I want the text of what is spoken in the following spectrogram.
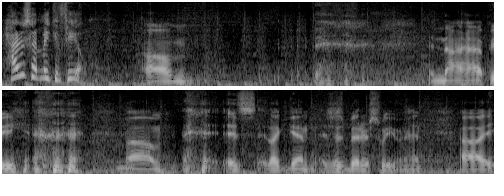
How does that make you feel? Um, and not happy. um, it's like again, it's just bittersweet, man. Uh,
